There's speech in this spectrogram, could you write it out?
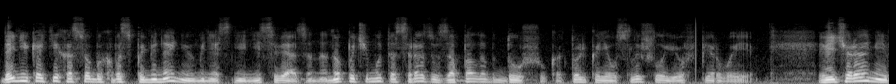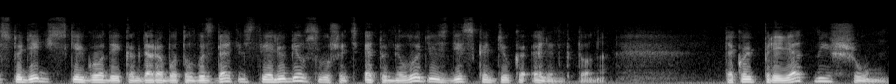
да и никаких особых воспоминаний у меня с ней не связано, но почему-то сразу запала в душу, как только я услышал ее впервые. Вечерами и в студенческие годы, когда работал в издательстве, я любил слушать эту мелодию с диска Дюка Эллингтона. Такой приятный шум.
